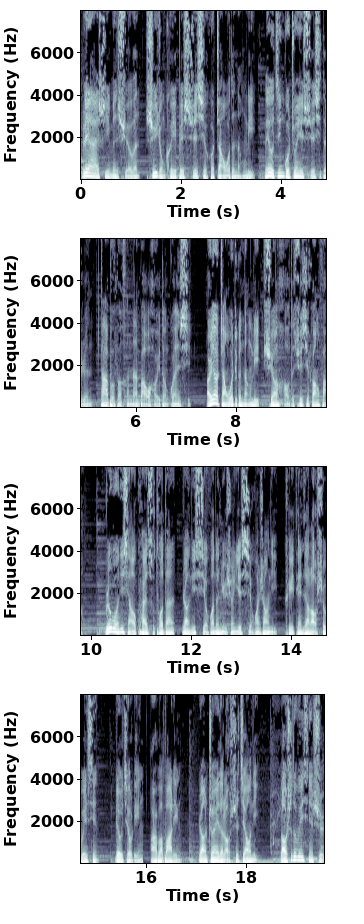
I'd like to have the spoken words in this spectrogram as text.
恋爱是一门学问，是一种可以被学习和掌握的能力。没有经过专业学习的人，大部分很难把握好一段关系。而要掌握这个能力，需要好的学习方法。如果你想要快速脱单，让你喜欢的女生也喜欢上你，可以添加老师微信六九零二八八零，让专业的老师教你。老师的微信是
